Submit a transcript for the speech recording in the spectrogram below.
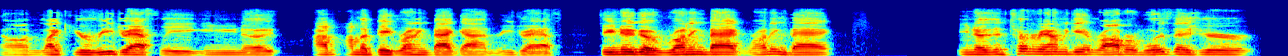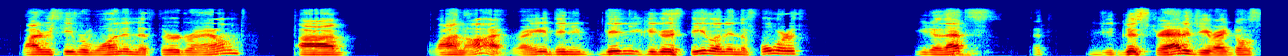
um, like your redraft league, you know, I'm, I'm a big running back guy in redraft. So, you know, go running back, running back, you know, then turn around and get Robert Woods as your wide receiver one in the third round. Uh, why not? Right. Then you, then you could go Thielen in the fourth. You know, that's, good strategy, right? Don't,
